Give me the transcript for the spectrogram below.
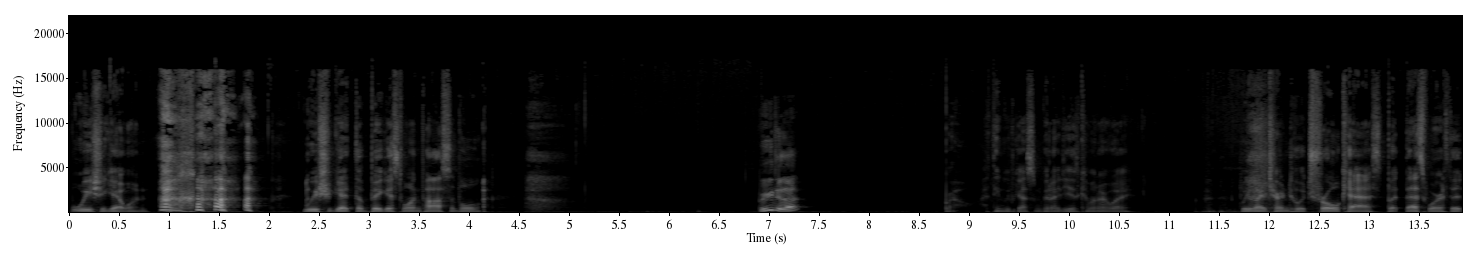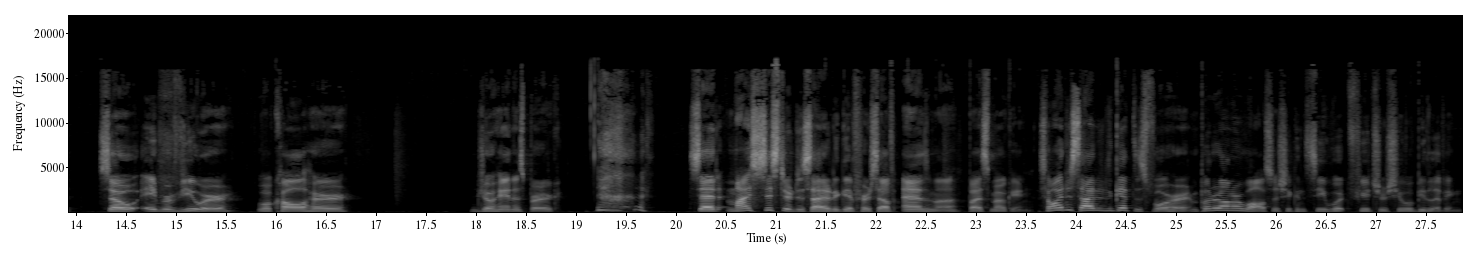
We should get one. we should get the biggest one possible. We can do that. Bro, I think we've got some good ideas coming our way. We might turn to a troll cast, but that's worth it. So a reviewer, we'll call her Johannesburg, said my sister decided to give herself asthma by smoking, so I decided to get this for her and put it on her wall so she can see what future she will be living.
